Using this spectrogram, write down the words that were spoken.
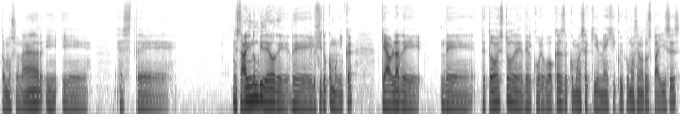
promocionar y, y este estaba viendo un video de, de Luisito Comunica que habla de de, de todo esto de, del cubrebocas, de cómo es aquí en México y cómo es en otros países.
